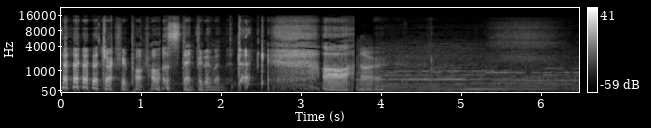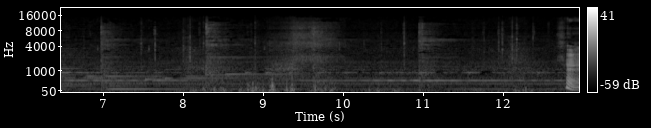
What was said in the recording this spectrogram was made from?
the trophy pop while I was stabbing him in the dick. Ah, no. Hmm.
